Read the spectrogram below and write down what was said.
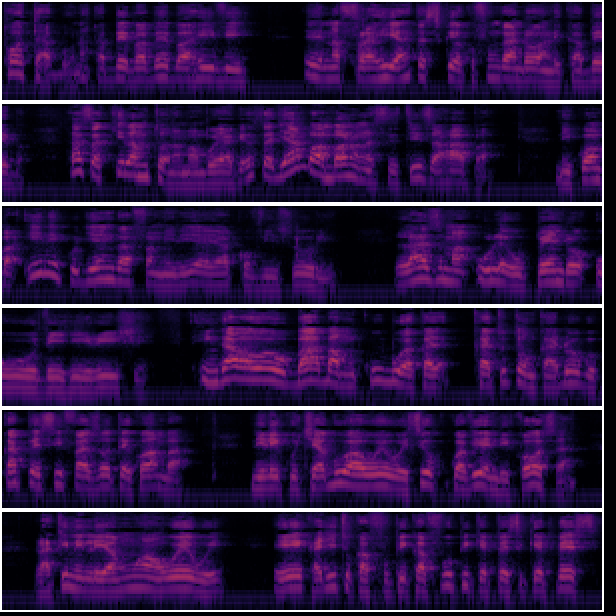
potabu nakabebabeba hivi. E, nafurahia hata siku ya kufunga ndoa nikabeba. Sasa kila mtu ana mambo yake. Sasa jambo ambalo nasisitiza hapa ni kwamba ili kujenga familia yako vizuri lazima ule upendo uudhihirishe. Ingawa we ubaba mkubwa ka- katoto kadogo kape sifa zote kwamba nilikuchagua wewe sio kwa vile ndikosa lakini niliamua wewe e, kajitu kafupi kafupi kepesi kepesi.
